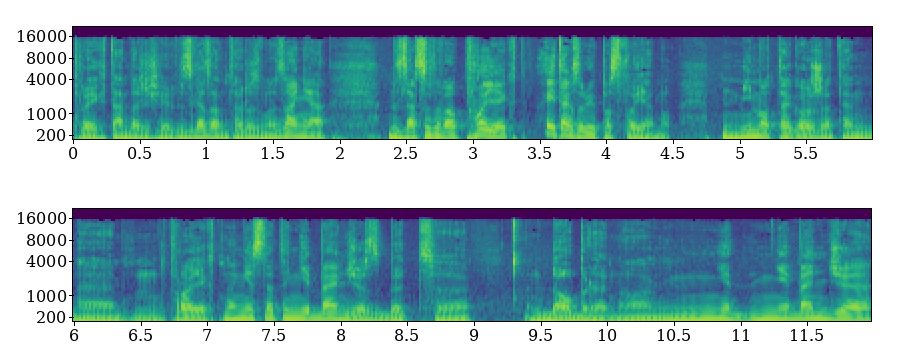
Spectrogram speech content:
projektanta, że się zgadza na te rozwiązania, zaakceptował projekt, a i tak zrobił po swojemu. Mimo tego, że ten projekt no niestety nie będzie zbyt dobry, no, nie, nie będzie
